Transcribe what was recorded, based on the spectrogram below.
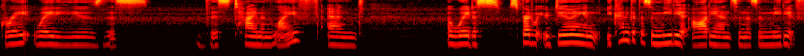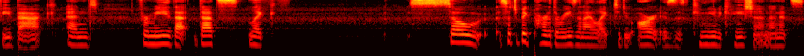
great way to use this this time in life and a way to s- spread what you're doing and you kind of get this immediate audience and this immediate feedback. And for me that that's like so such a big part of the reason I like to do art is this communication and it's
